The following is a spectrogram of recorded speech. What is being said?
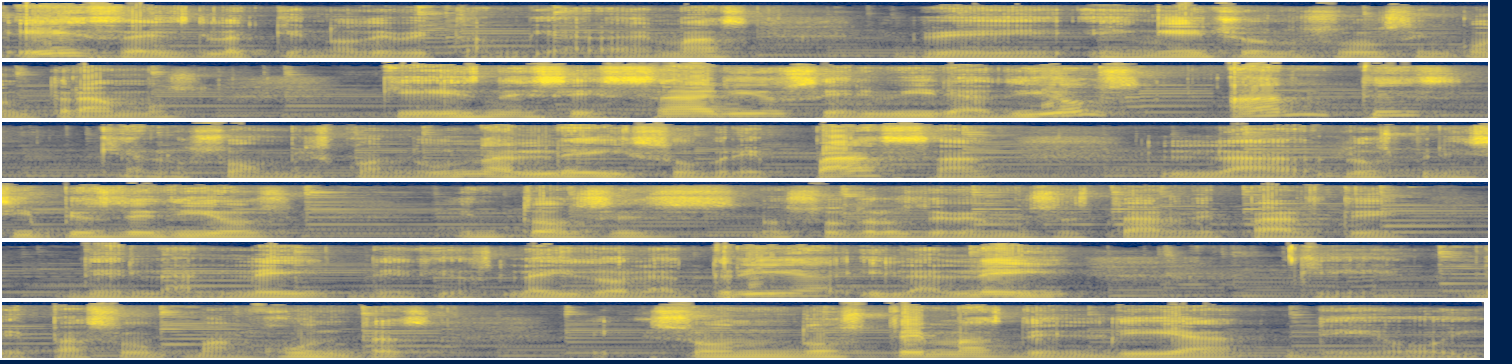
Esa es la que no debe cambiar. Además, en Hechos nosotros encontramos que es necesario servir a Dios antes que a los hombres. Cuando una ley sobrepasa los principios de Dios, entonces nosotros debemos estar de parte de la ley de Dios. La idolatría y la ley, que de paso van juntas, son dos temas del día de hoy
